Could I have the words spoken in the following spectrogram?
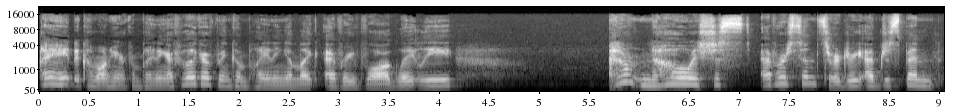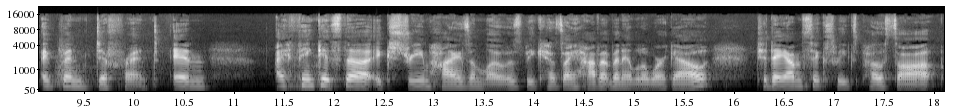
I hate to come on here complaining. I feel like I've been complaining in like every vlog lately. I don't know. It's just ever since surgery, I've just been, I've been different. And I think it's the extreme highs and lows because I haven't been able to work out. Today I'm six weeks post-op.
